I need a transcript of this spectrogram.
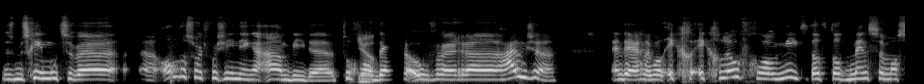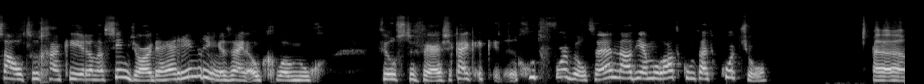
Dus misschien moeten we uh, ander soort voorzieningen aanbieden. Toch wel denken over uh, huizen en dergelijke. Want ik, ik geloof gewoon niet dat, dat mensen massaal terug gaan keren naar Sinjar. De herinneringen zijn ook gewoon nog veel te vers. Kijk, ik, een goed voorbeeld, hè? Nadia Murad komt uit Kortjol. Uh,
